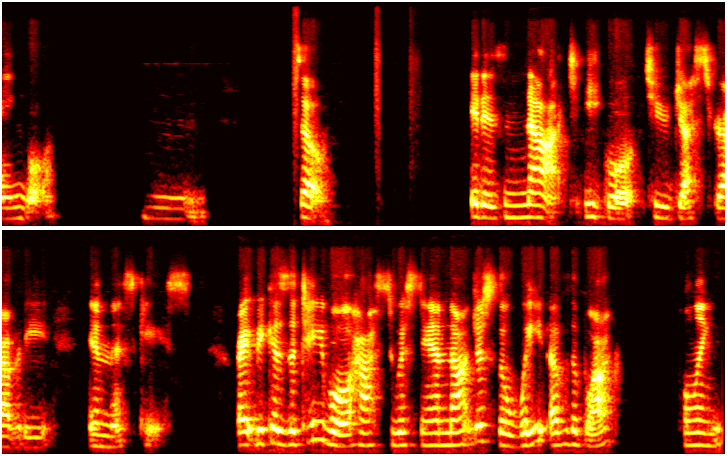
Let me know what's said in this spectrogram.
angle. Hmm. So it is not equal to just gravity in this case, right? Because the table has to withstand not just the weight of the block pulling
